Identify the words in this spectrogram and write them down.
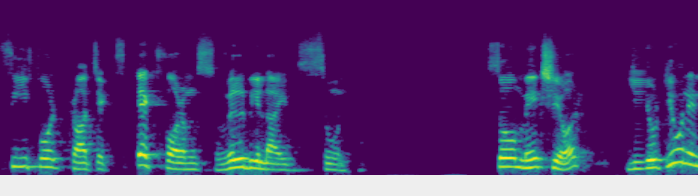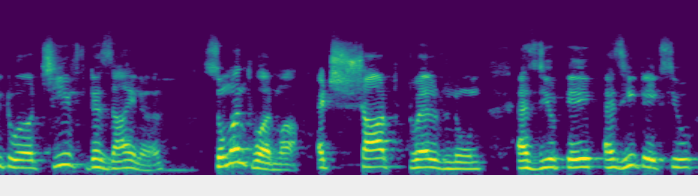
C4 Projects tech forums will be live soon. So make sure you tune into our chief designer Sumant Verma at sharp 12 noon as you take as he takes you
